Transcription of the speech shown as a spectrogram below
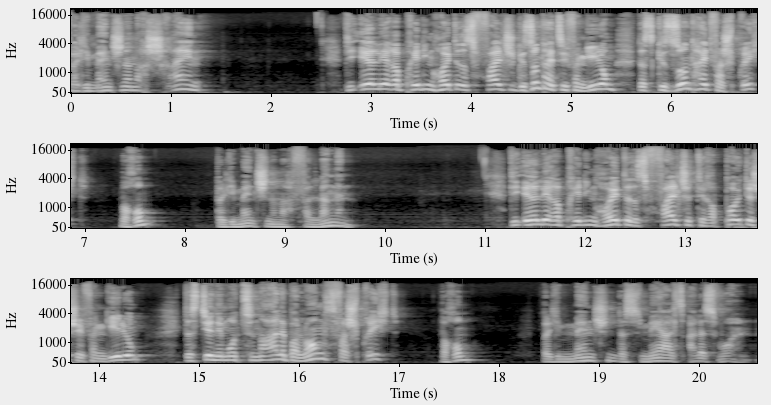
Weil die Menschen danach schreien. Die Irrlehrer predigen heute das falsche Gesundheitsevangelium, das Gesundheit verspricht. Warum? Weil die Menschen danach verlangen. Die Irrlehrer predigen heute das falsche therapeutische Evangelium, das dir eine emotionale Balance verspricht. Warum? Weil die Menschen das mehr als alles wollen.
